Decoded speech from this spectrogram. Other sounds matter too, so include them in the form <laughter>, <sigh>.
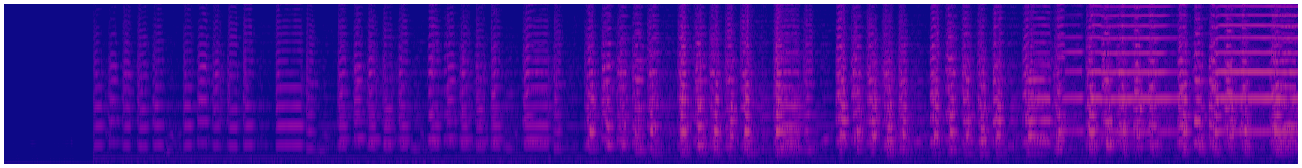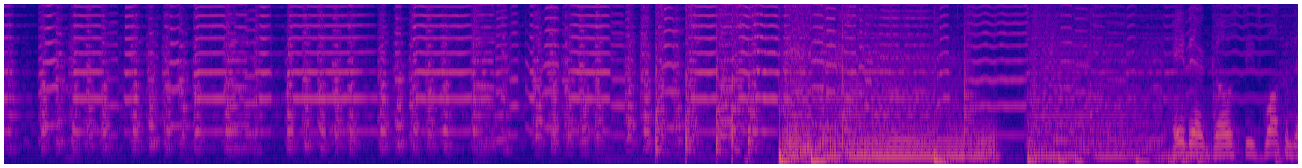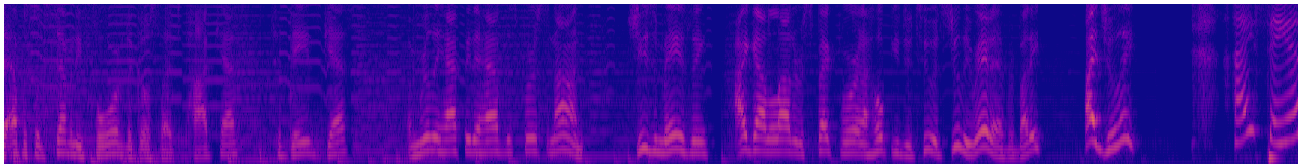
There, ghosties. Welcome to episode 74 of the Ghost Lights podcast. Today's guest, I'm really happy to have this person on. She's amazing. I got a lot of respect for her, and I hope you do too. It's Julie Rada, everybody. Hi, Julie. Hi, Sam.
